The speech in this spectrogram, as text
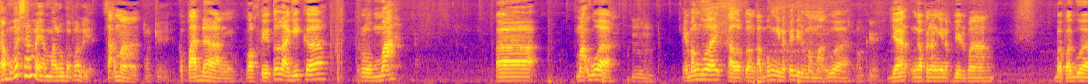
Kamu kan sama ya malu bapak lu ya? sama Oke. ke Padang. Waktu itu lagi ke rumah eh mak gua. Hmm. Emang gua kalau pulang kampung nginepnya di rumah mak gua. Oke. Jar nggak pernah nginep di rumah bapak gua.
